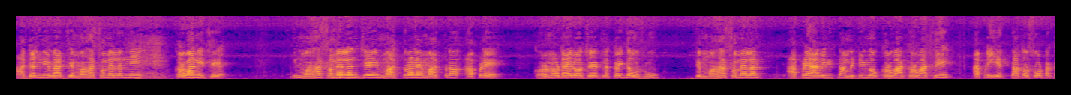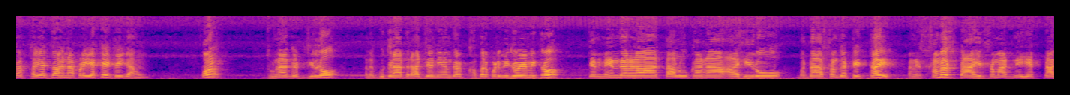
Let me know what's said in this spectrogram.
આગળની વાત જે મહાસંમેલનની કરવાની છે, એ મહાસંમેલન છે એ માત્ર ને માત્ર આપણે ઘરનો ડાયરો છે એટલે કહી દઉં છું કે મહાસંમેલન આપણે આવી રીતના મિટિંગો કરવા કરવાથી આપણી એકતા તો સો ટકા થઈ જ જાય અને આપણે એકેય થઈ જાઉં પણ જુનાગઢ જિલ્લો અને ગુજરાત રાજ્યની અંદર ખબર પડવી જોઈએ મિત્રો કે મેંદરડા તાલુકાના આહીરો બધા સંગઠિત થઈ અને સમસ્ત આહીર સમાજની એકતા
